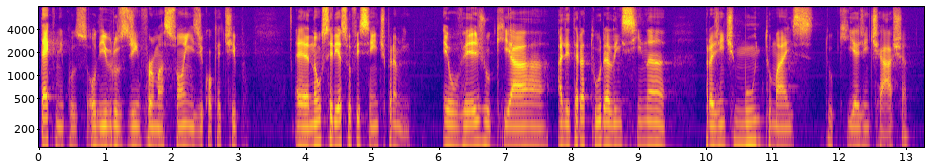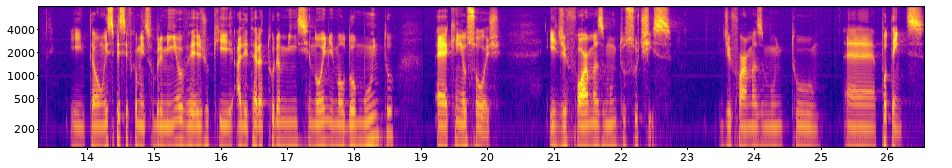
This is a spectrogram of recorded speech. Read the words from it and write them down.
técnicos ou livros de informações de qualquer tipo, é, não seria suficiente para mim. Eu vejo que a, a literatura ela ensina pra gente muito mais do que a gente acha. E então, especificamente sobre mim, eu vejo que a literatura me ensinou e me moldou muito é, quem eu sou hoje. E de formas muito sutis. De formas muito é, potentes.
